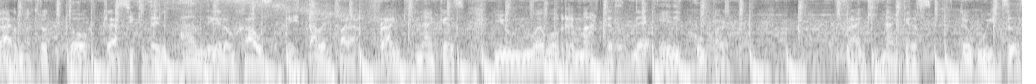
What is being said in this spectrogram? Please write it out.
Nuestro top classic del Underground House, esta vez para Frankie Knuckles y un nuevo remaster de Eddie Cooper. Frankie Knuckles, The Whistle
